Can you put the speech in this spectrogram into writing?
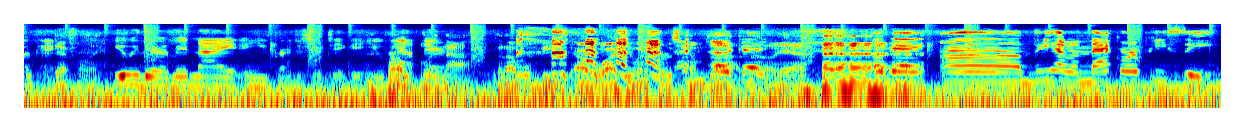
Okay. Definitely. You'll be there at midnight and you purchase your ticket. You'll be out Probably not, but I will be. I will watch it when it first comes out. Okay. Though, yeah. Okay. Um, do you have a Mac or a PC?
